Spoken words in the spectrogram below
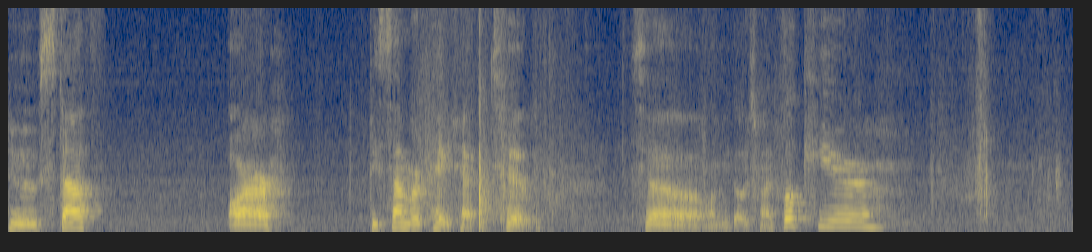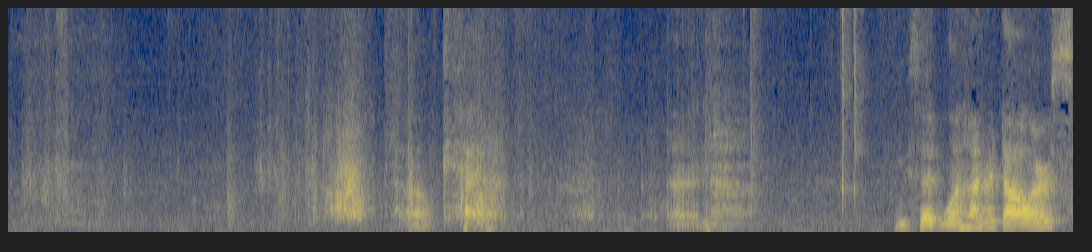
to stuff our December paycheck too. So let me go to my book here. Okay. And we said $100.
